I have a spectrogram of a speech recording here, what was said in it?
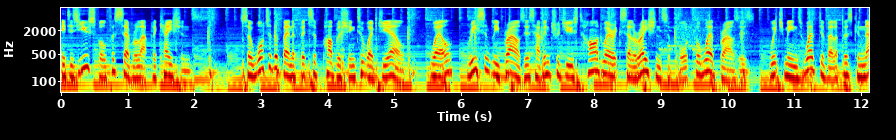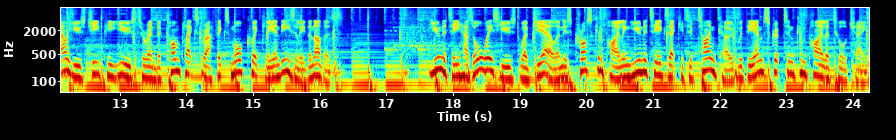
It is useful for several applications. So what are the benefits of publishing to WebGL? Well, recently browsers have introduced hardware acceleration support for web browsers, which means web developers can now use GPUs to render complex graphics more quickly and easily than others. Unity has always used WebGL and is cross-compiling Unity executive timecode with the Emscripten compiler toolchain.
